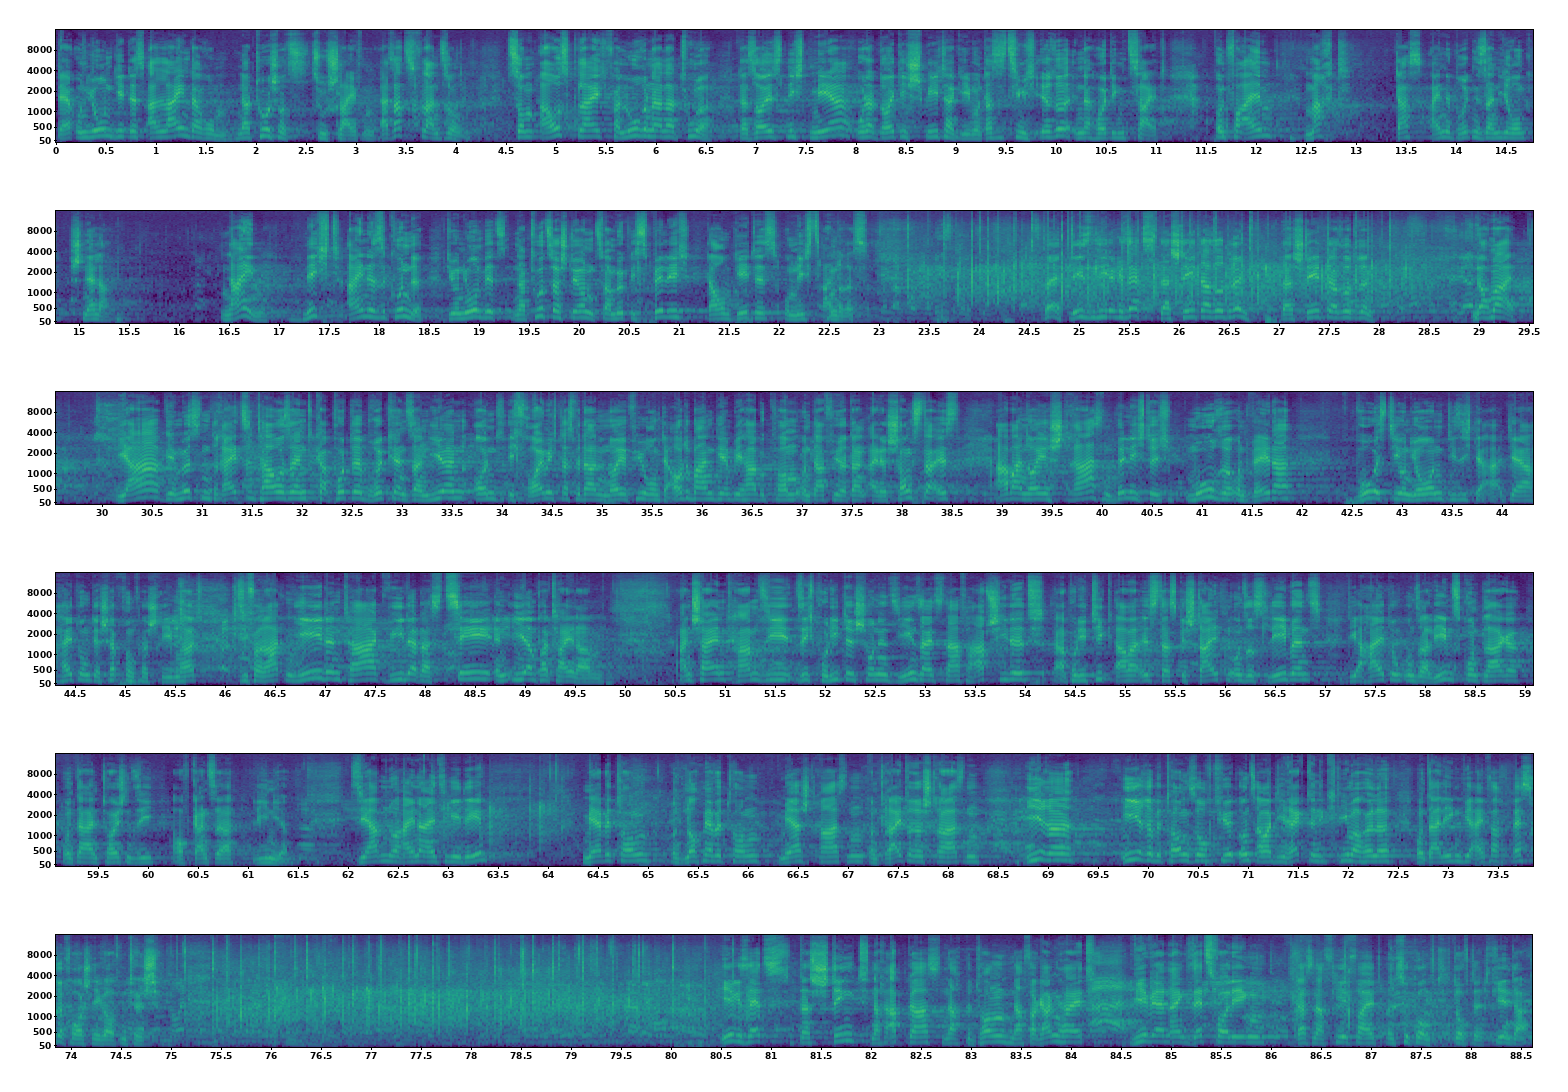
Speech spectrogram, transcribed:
Der Union geht es allein darum, Naturschutz zu schleifen, Ersatzpflanzungen zum Ausgleich verlorener Natur. Das soll es nicht mehr oder deutlich später geben. Und das ist ziemlich irre in der heutigen Zeit. Und vor allem macht das eine Brückensanierung schneller. Nein, nicht eine Sekunde. Die Union will Natur zerstören, und zwar möglichst billig. Darum geht es, um nichts anderes. Lesen Sie Ihr Gesetz, das steht da so drin. Das steht da so drin. Nochmal. Ja, wir müssen 13.000 kaputte Brücken sanieren. Und ich freue mich, dass wir da eine neue Führung der Autobahn GmbH bekommen und dafür dann eine Chance da ist. Aber neue Straßen billig durch Moore und Wälder wo ist die Union, die sich der, der Haltung der Schöpfung verschrieben hat? Sie verraten jeden Tag wieder das C in Ihrem Parteinamen. Anscheinend haben Sie sich politisch schon ins Jenseits da verabschiedet. Politik aber ist das Gestalten unseres Lebens, die Erhaltung unserer Lebensgrundlage, und da enttäuschen Sie auf ganzer Linie. Sie haben nur eine einzige Idee. Mehr Beton und noch mehr Beton, mehr Straßen und breitere Straßen. Ihre Ihre Betonsucht führt uns aber direkt in die Klimahölle, und da legen wir einfach bessere Vorschläge auf den Tisch. Ihr Gesetz, das stinkt nach Abgas, nach Beton, nach Vergangenheit. Wir werden ein Gesetz vorlegen, das nach Vielfalt und Zukunft duftet. Vielen Dank.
